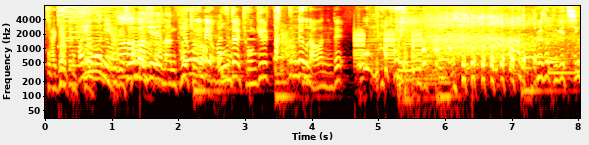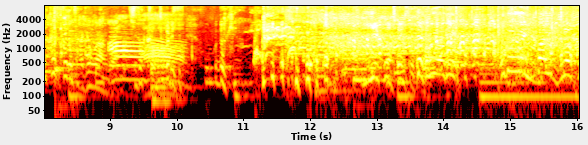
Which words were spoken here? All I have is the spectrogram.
자기한테 행운이야. 사마귀에 난 행운인데. 어느 날 경기를 딱 끝내고 나왔는데 오 털이 없어. 그래서 그게 징크스로 작용을 한 거야. 지속적으로. 호동이가 이빨로 물었어.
